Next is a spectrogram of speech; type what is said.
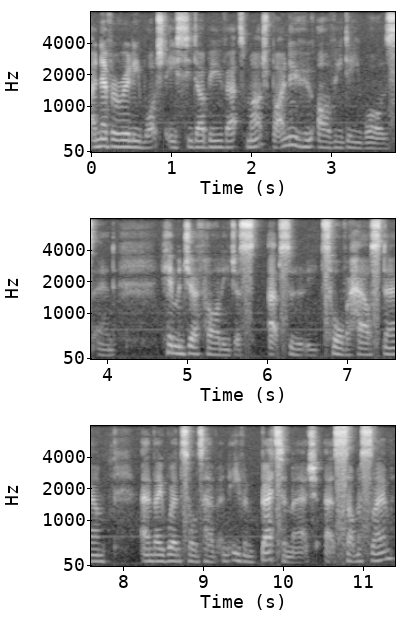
I never really watched ECW that much, but I knew who RVD was, and him and Jeff Hardy just absolutely tore the house down, and they went on to have an even better match at SummerSlam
